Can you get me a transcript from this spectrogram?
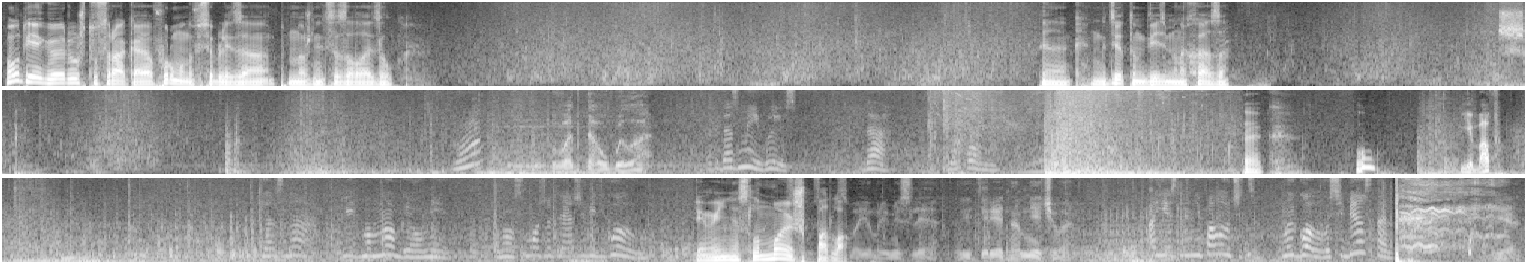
Вот я и говорю, что срака, а Фурманов все, блядь, за ножницы залазил. Так, где там ведьмина хаза? Вода убыла. Когда змей вылез. Да, Так. О, ебав. Я знаю, ведьма многое умеет. Но сможет ли оживить голову? Ты меня сломаешь, В падла. своем ремесле. И терять нам нечего. А если не получится? Мы голову себе оставим? Нет.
